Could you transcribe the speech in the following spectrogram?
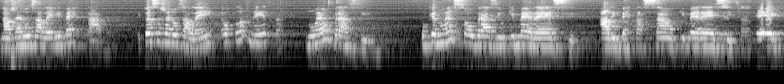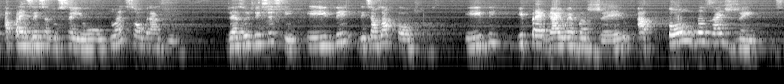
na Jerusalém libertada. Então, essa Jerusalém é o planeta, não é o Brasil. Porque não é só o Brasil que merece a libertação, que merece é, a presença do Senhor, não é só o Brasil. Jesus disse assim: ide, disse aos apóstolos, ide e pregai o evangelho a todas as gentes,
